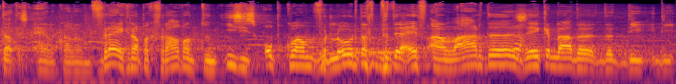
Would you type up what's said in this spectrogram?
dat is eigenlijk wel een vrij grappig verhaal. Want toen Isis opkwam, verloor dat bedrijf aan waarde. Zeker na de, de, die, die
